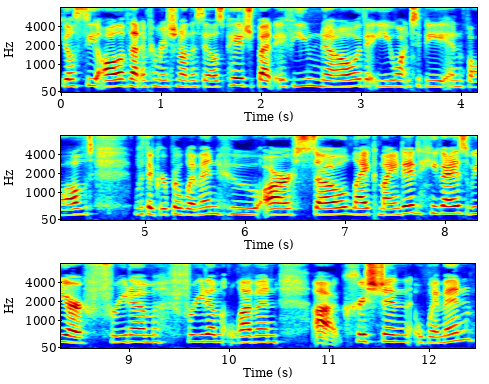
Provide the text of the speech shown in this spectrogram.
You'll see all of that information on the sales page. But if you know that you want to be involved with a group of women who are so like minded, you guys, we are freedom, freedom loving uh, Christian women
